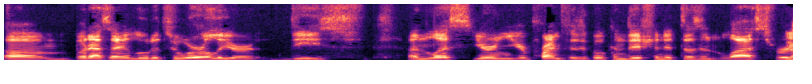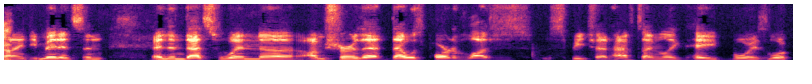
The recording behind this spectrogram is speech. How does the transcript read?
Um, but as I alluded to earlier, these unless you're in your prime physical condition, it doesn't last for yeah. 90 minutes, and and then that's when uh, I'm sure that that was part of Lage's speech at halftime. Like, hey boys, look,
